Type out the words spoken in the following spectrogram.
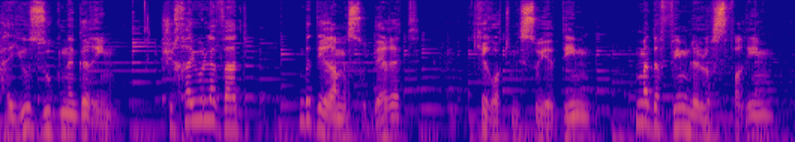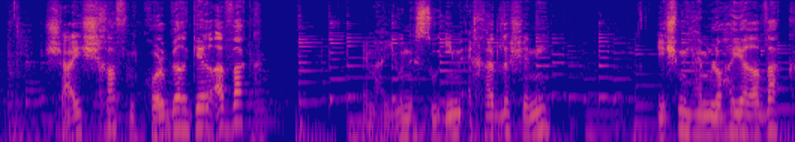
היו זוג נגרים שחיו לבד, בדירה מסודרת, קירות מסוידים, מדפים ללא ספרים, שיש חף מכל גרגר אבק. הם היו נשואים אחד לשני, איש מהם לא היה רווק.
